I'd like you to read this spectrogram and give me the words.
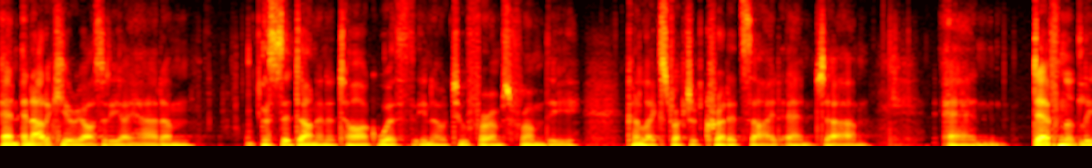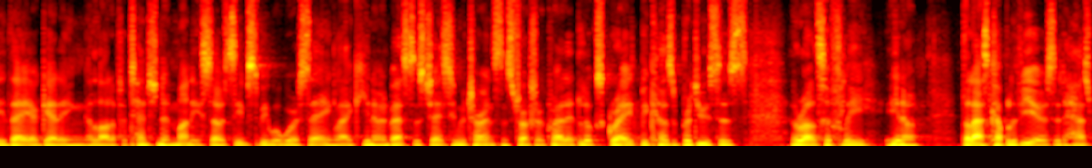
And and out of curiosity, I had um, a sit down and a talk with you know two firms from the kind of like structured credit side, and um, and definitely they are getting a lot of attention and money. So it seems to be what we're saying, like you know, investors chasing returns and structured credit looks great because it produces a relatively you know, the last couple of years it has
